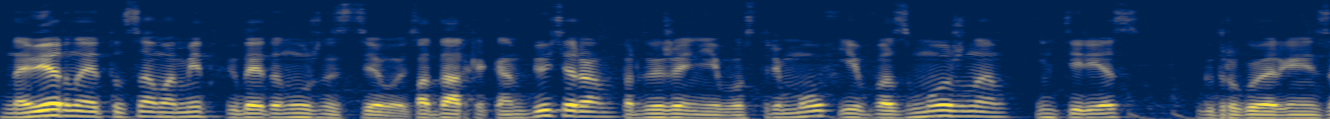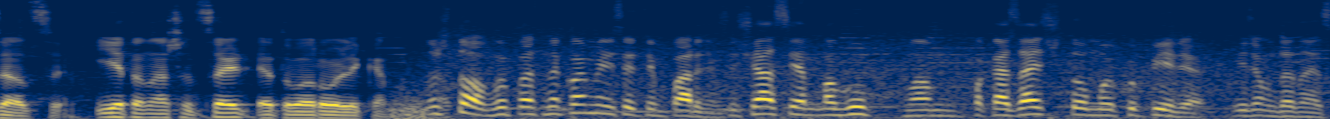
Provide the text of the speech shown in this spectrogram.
наверное, это самый момент, когда это нужно сделать. Подарка компьютера, продвижение его стримов и, возможно, интерес к другой организации. И это наша цель этого ролика. Ну что, вы познакомились с этим парнем? Сейчас я могу вам показать, что мы купили. Идем в ДНС.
